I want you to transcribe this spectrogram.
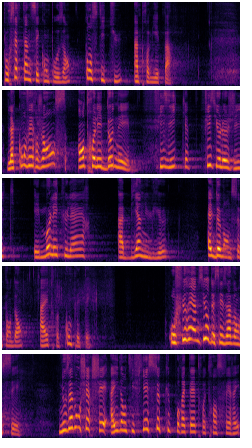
pour certains de ces composants constituent un premier pas. La convergence entre les données physiques, physiologiques et moléculaires a bien eu lieu elle demande cependant à être complétée. Au fur et à mesure de ces avancées, nous avons cherché à identifier ce qui pourrait être transféré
